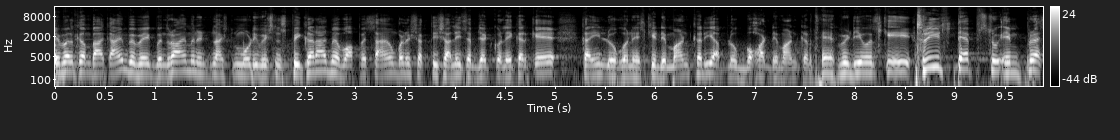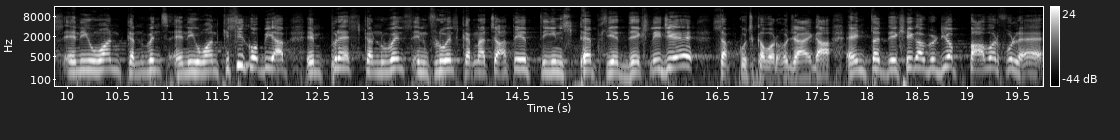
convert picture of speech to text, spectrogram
Hey, welcome back. I'm विवेक बिंद्रा I'm an international motivation speaker. आज मैं वापस आया हूँ बड़े शक्तिशाली सब्जेक्ट को लेकर के। कई लोगों ने इसकी डिमांड करी। आप लोग बहुत डिमांड करते हैं वीडियोस की। Three steps to impress anyone convince anyone किसी को भी आप इम्प्रेस कन्विंस इन्फ्लुएंस करना चाहते हैं तीन स्टेप्स ये देख लीजिए। सब कुछ कवर हो जाएगा। एंड तक देखिएगा। वीडियो पावरफुल है।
